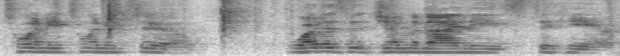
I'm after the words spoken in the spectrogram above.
2022. What is it Gemini needs to hear?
